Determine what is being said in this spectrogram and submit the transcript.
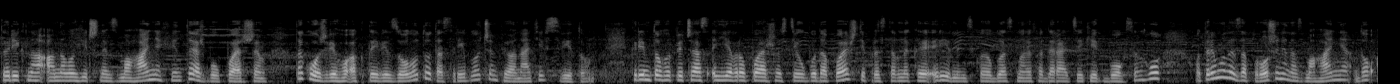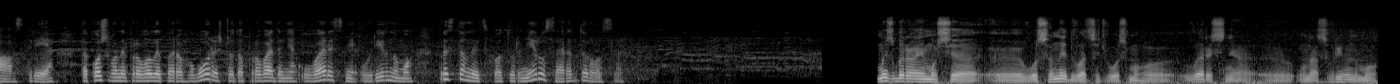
Торік на аналогічних змаганнях він теж був першим. Також в його активі золото та срібло чемпіонатів світу. Крім того, під час європершості у Будапешті представники Рівненської обласної федерації кікбоксингу отримали запрошення на змагання до Австрії. Також вони провели переговори щодо проведення у вересні у рівному представницького турніру серед дорослих. Ми збираємося е, восени 28 вересня е, у нас в Рівному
